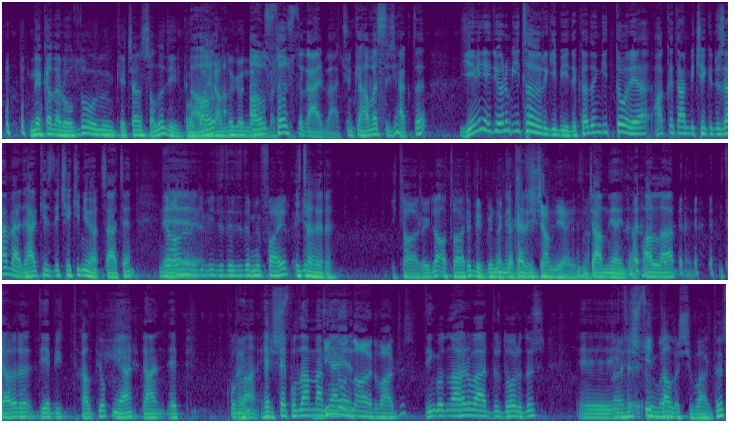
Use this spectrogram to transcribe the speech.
ne kadar oldu onu geçen salı değil. O bayramda gönderilmez. Ağustos'tu galiba çünkü hava sıcaktı. Yemin ediyorum it ağırı gibiydi. Kadın gitti oraya. Hakikaten bir çeki düzen verdi. Herkes de çekiniyor zaten. Ne Ee, ağrı gibiydi dedi demin Fahir. it ağırı. İtarıyla atarı birbirine Ne karıştı karıştı? canlı yayında. Canlı yayında. Vallahi it ağırı diye bir kalıp yok mu ya? Ben hep kullan Ben hep hiç- de kullanmam Dingo'nun yani. ağır vardır. Dingo'nun ahırı vardır doğrudur. Ee, Ben it- hiç İt dalaşı vardır.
